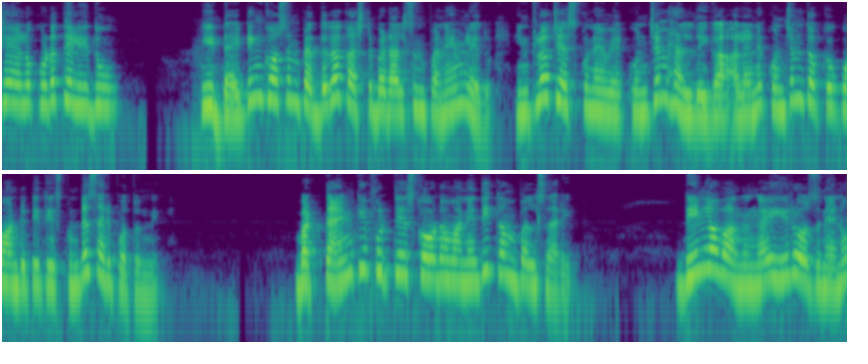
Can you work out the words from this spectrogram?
చేయాలో కూడా తెలియదు ఈ డైటింగ్ కోసం పెద్దగా కష్టపడాల్సిన పనేం లేదు. ఇంట్లో చేసుకునేవే కొంచెం హెల్తీగా అలానే కొంచెం తక్కువ క్వాంటిటీ తీసుకుంటే సరిపోతుంది. బట్ టైంకి ఫుడ్ తీసుకోవడం అనేది కంపల్సరీ. దీనిలో భాగంగా ఈరోజు నేను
